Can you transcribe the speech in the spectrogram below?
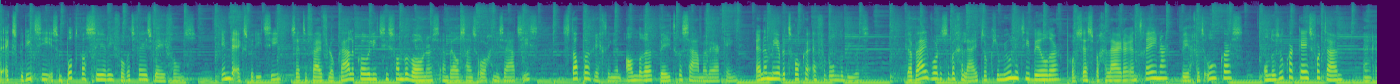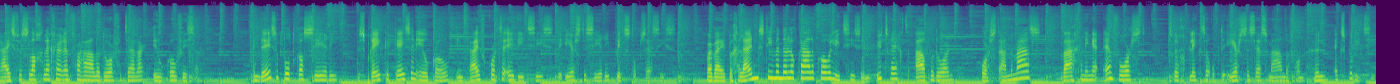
De Expeditie is een podcastserie voor het VSB-fonds. In de expeditie zetten vijf lokale coalities van bewoners en welzijnsorganisaties stappen richting een andere, betere samenwerking en een meer betrokken en verbonden buurt. Daarbij worden ze begeleid door community builder, procesbegeleider en trainer Birgit Oelkers, onderzoeker Kees Fortuyn en reisverslaglegger en verhalendoorverteller Ilko Visser. In deze podcastserie bespreken Kees en Ilko in vijf korte edities de eerste serie pitstop-sessies. Waarbij het begeleidingsteam en de lokale coalities in Utrecht, Apeldoorn, Horst aan de Maas, Wageningen en Vorst terugblikten op de eerste zes maanden van hun expeditie.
